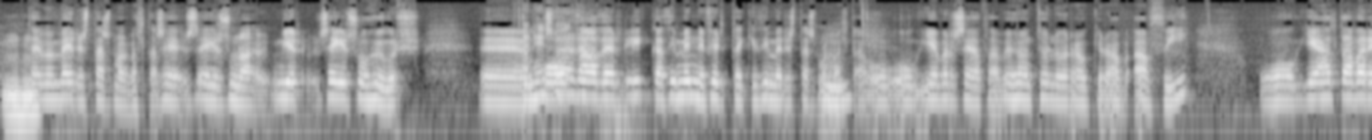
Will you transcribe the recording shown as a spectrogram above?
mm -hmm. þegar meiri starfsmannavelta segir, svona, mér segir svo hugur Uh, og er... það er líka því minni fyrirtæki því meiri starfsmannvelda mm. og, og ég verður að segja það, við höfum tölur ágjur af, af því og ég held að var,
